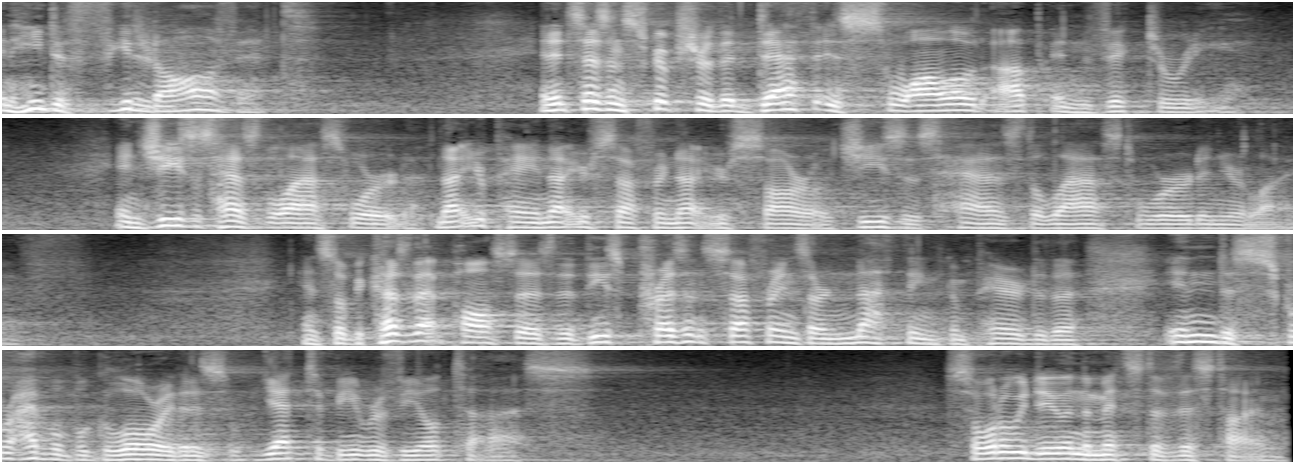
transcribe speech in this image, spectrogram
and he defeated all of it. And it says in Scripture that death is swallowed up in victory. And Jesus has the last word. Not your pain, not your suffering, not your sorrow. Jesus has the last word in your life. And so, because of that, Paul says that these present sufferings are nothing compared to the indescribable glory that is yet to be revealed to us. So, what do we do in the midst of this time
